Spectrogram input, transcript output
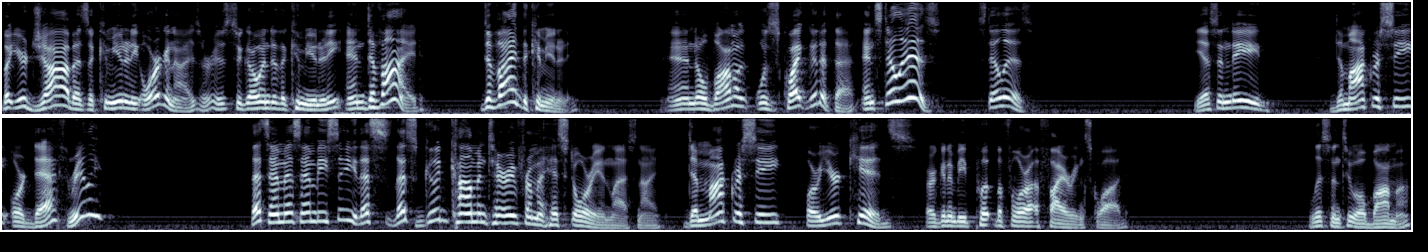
But your job as a community organizer is to go into the community and divide, divide the community. And Obama was quite good at that, and still is, still is. Yes, indeed. Democracy or death? Really? That's MSNBC. That's, that's good commentary from a historian last night. Democracy or your kids are going to be put before a firing squad. Listen to Obama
